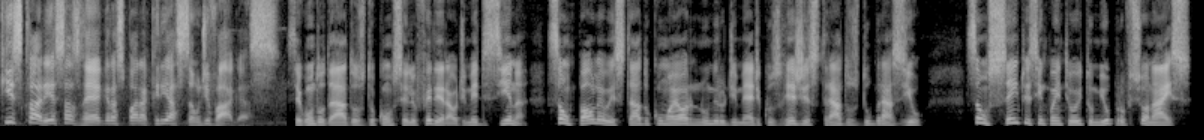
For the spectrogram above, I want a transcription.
que esclareça as regras para a criação de vagas. Segundo dados do Conselho Federal de Medicina, São Paulo é o estado com o maior número de médicos registrados do Brasil. São 158 mil profissionais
